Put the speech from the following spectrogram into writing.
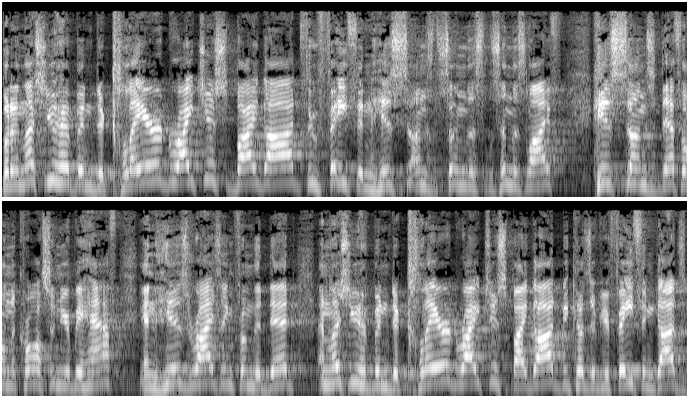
But unless you have been declared righteous by God through faith in His Son's sinless, sinless life, His Son's death on the cross on your behalf, and His rising from the dead, unless you have been declared righteous by God because of your faith in God's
